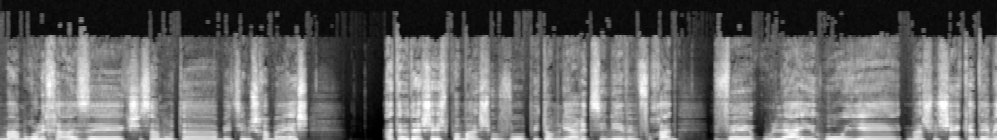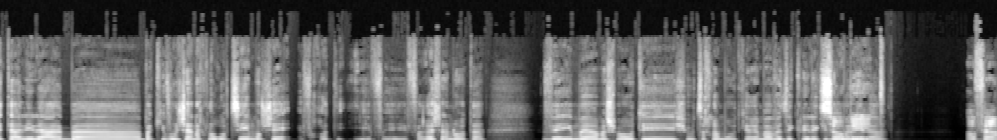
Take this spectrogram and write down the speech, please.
מה אמרו לך אז אה, כששמו את הביצים שלך באש? אתה יודע שיש פה משהו, והוא פתאום נהיה רציני ומפוחד, ואולי הוא יהיה משהו שיקדם את העלילה בכיוון שאנחנו רוצים, או שלפחות יפ- יפרש לנו אותה. ואם המשמעות היא שהוא צריך למות, כי הרי מוות זה כלי לקידום So עלילה. עופר?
